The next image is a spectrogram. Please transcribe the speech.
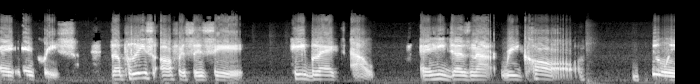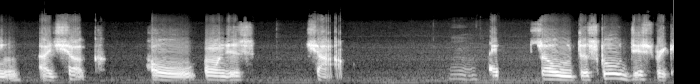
and increase. The police officer said he blacked out and he does not recall doing a chuck hold on this child. So the school district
